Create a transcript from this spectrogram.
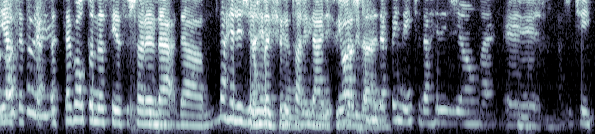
E até, até voltando assim, essa história da, da, da religião, Da da, religião, espiritualidade, sim, eu acho que independente da religião, né? é, a gente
